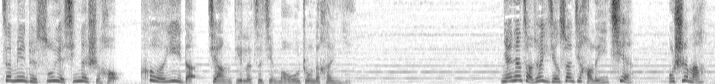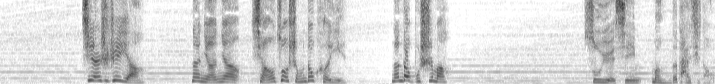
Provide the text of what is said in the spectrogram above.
在面对苏月心的时候，刻意的降低了自己眸中的恨意。娘娘早就已经算计好了一切，不是吗？既然是这样。那娘娘想要做什么都可以，难道不是吗？苏月心猛地抬起头，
